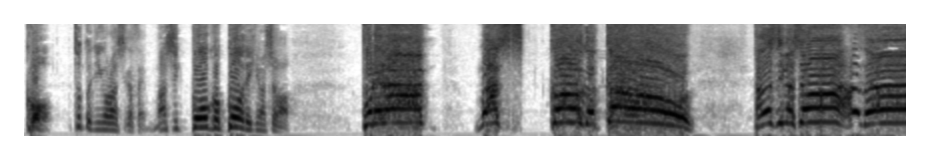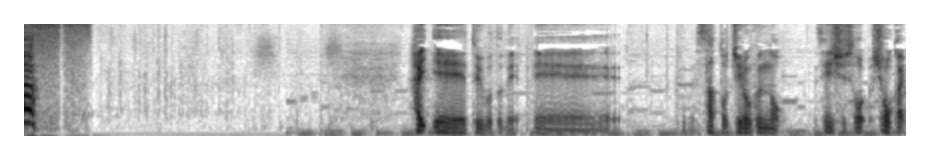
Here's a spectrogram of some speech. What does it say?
ゴちょっと濁らせてください。マシゴーゴーゴーでいきましょう。トレランマシゴーゴーゴー楽しみましょう。ありがとうございます。はい、えー、ということで、えー、佐藤千郎君の選手そ紹介、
